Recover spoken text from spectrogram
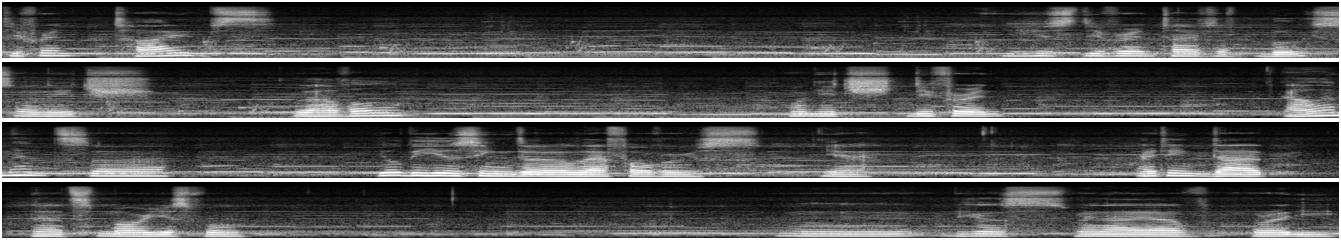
different types. You use different types of books on each level on each different element so you'll be using the leftovers yeah. I think that that's more useful. Mm, because when i have already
